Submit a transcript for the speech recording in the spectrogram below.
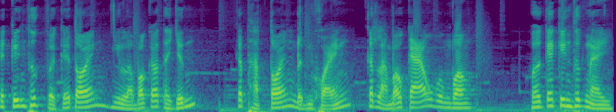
các kiến thức về kế toán như là báo cáo tài chính, cách hạch toán định khoản, cách làm báo cáo, vân vân. Với các kiến thức này,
